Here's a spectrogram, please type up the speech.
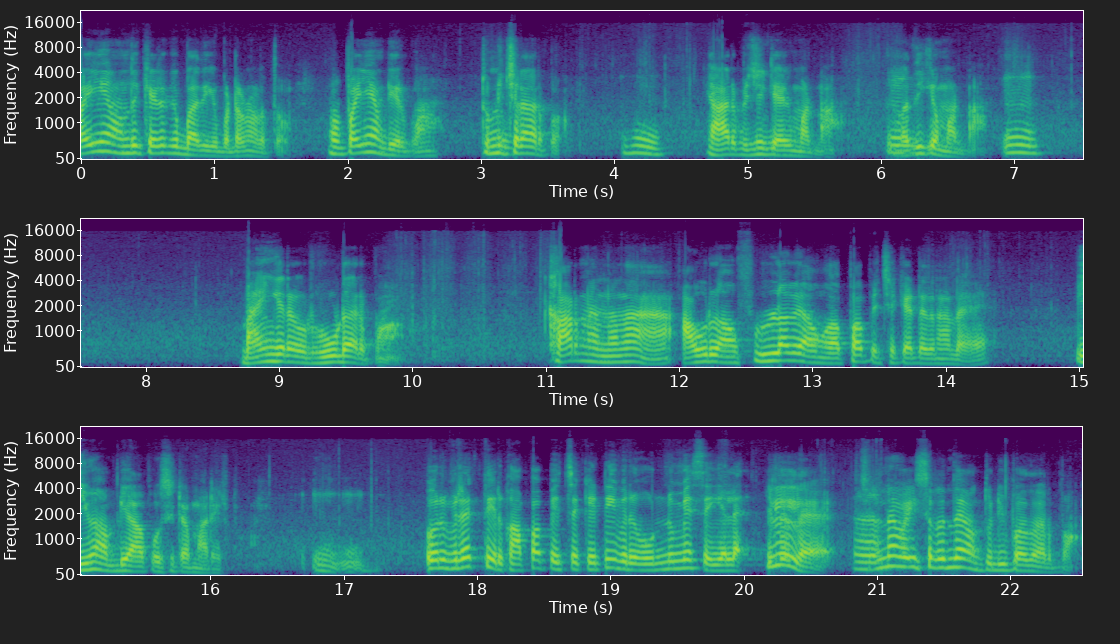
பையன் வந்து கிழக்கு பாதிக்கப்பட்டவன் அர்த்தம். அப்போ பையன் எப்படி இருப்பான்? துணிச்சலா இருப்பான். யார் பேச்சும் கேட்க மாட்டான். மதிக்க மாட்டான். பயங்கர ஒரு ரூடா இருப்பான். காரணம் என்னன்னா அவரு ஃபுல்லாவே அவங்க அப்பா பேச்சை கேட்டதுனால இவன் அப்படியே ஆப்போசிட்டா மாறி இருப்பான் ம், ம். ஒரு விரக்தி இருக்கும். அப்பா பேச்சை கேட்டு இவர் ஒண்ணுமே செய்யல. இல்ல இல்ல. சின்ன வயசுல இருந்தே அவன் துடிப்பா தான் இருப்பான்.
